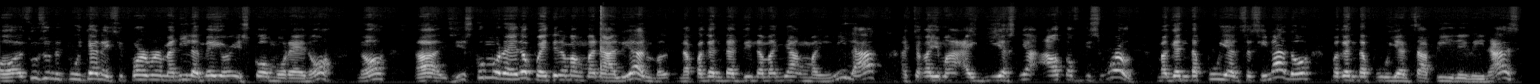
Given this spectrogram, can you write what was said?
O, susunod po dyan ay si former Manila Mayor Isko Moreno, no? Ah, si Isko Moreno, pwede namang manalo yan. Napaganda din naman niya ang Maynila at saka yung mga ideas niya out of this world. Maganda po yan sa Senado, maganda po yan sa Pilipinas.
